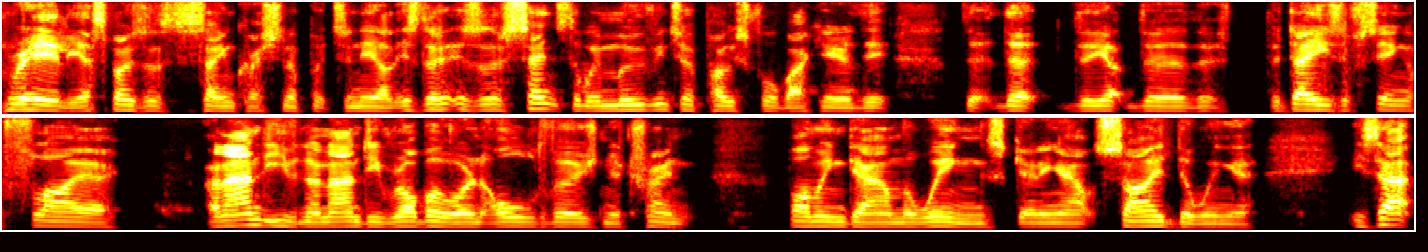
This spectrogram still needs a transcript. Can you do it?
Really, I suppose that's the same question I put to Neil. Is there is there a sense that we're moving to a post fullback era? The the the the the, the, the days of seeing a flyer, an and even an Andy Robbo or an old version of Trent bombing down the wings, getting outside the winger. Is that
